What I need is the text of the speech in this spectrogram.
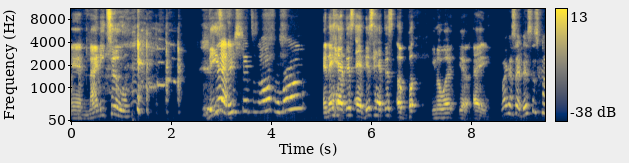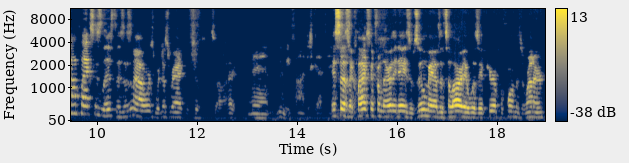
and 92. These Yeah, these shits is awful, bro. and they had this at this had this above. You know what? Yeah. Hey, Like I said, this is Complex's list. This isn't ours. We're just reacting to it. So, hey. Man, let me find this goddamn. It says a classic from the early days of Zoom Air, the Talaria was a pure performance runner.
